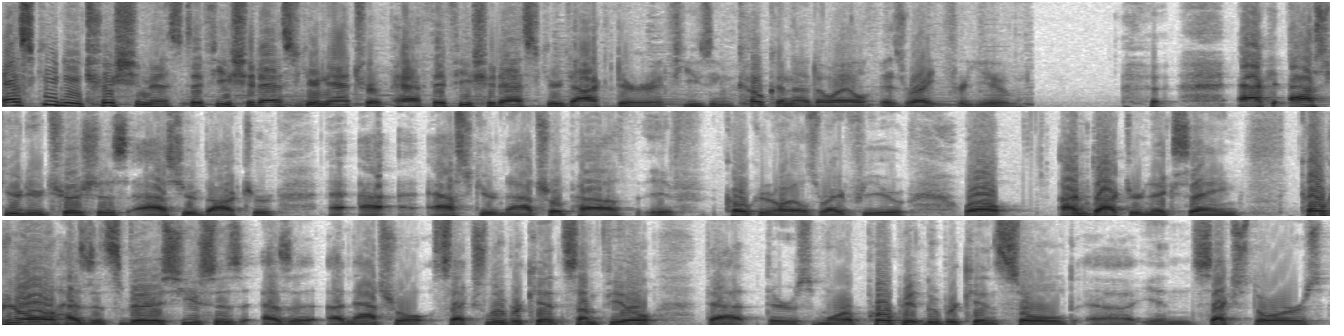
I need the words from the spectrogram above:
Ask your nutritionist if you should ask your naturopath, if you should ask your doctor if using coconut oil is right for you. ask your nutritionist, ask your doctor, ask your naturopath if coconut oil is right for you. Well, I'm Dr. Nick saying coconut oil has its various uses as a, a natural sex lubricant. Some feel that there's more appropriate lubricants sold uh, in sex stores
